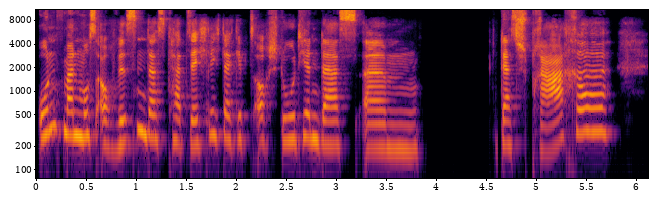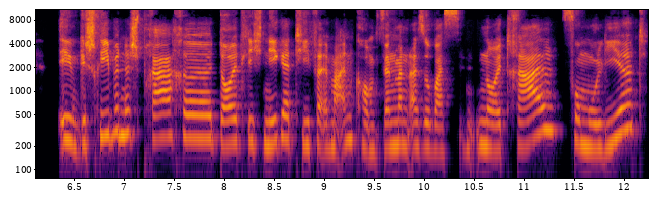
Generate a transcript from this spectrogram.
Und man muss auch wissen, dass tatsächlich, da gibt es auch Studien, dass, ähm, dass Sprache, geschriebene Sprache deutlich negativer immer ankommt. Wenn man also was neutral formuliert,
